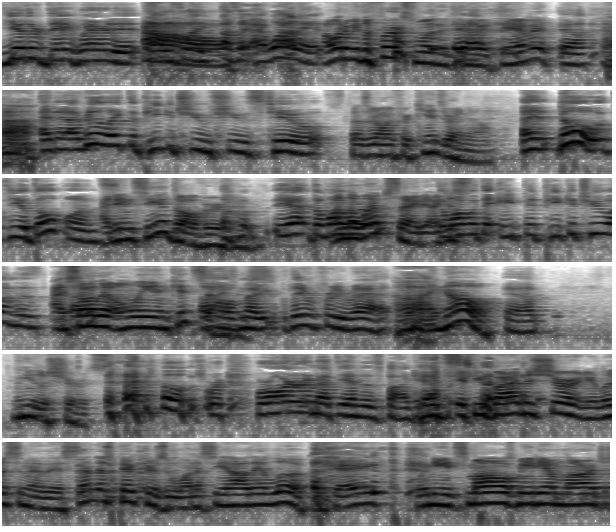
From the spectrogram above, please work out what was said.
the other day wearing it. I was like, I was like, I want it. I want to be the first one to do Yeah. it, damn it. Yeah, and then I really like the Pikachu shoes too. Those are only for kids right now. I no, the adult ones. I didn't see a doll version. Yeah, the one On the where- website, I the just- one with the eight bit Pikachu on the. I saw that only in kids sizes. Oh my, they were pretty rad. Ah, I know. Yeah, We need those shirts. we're, we're ordering them at the end of this podcast. if you buy the shirt and you're listening to this, send us pictures. We want to see how they look, okay? We need smalls, medium, large,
